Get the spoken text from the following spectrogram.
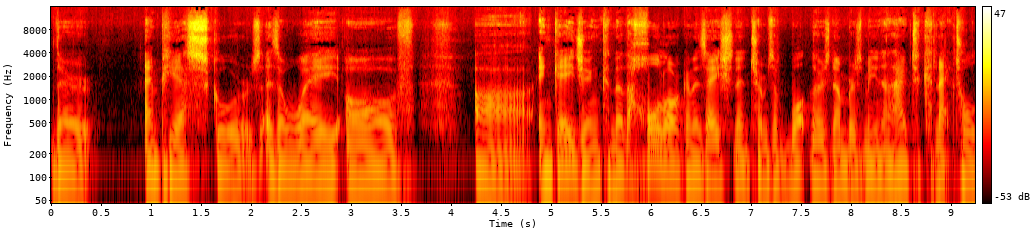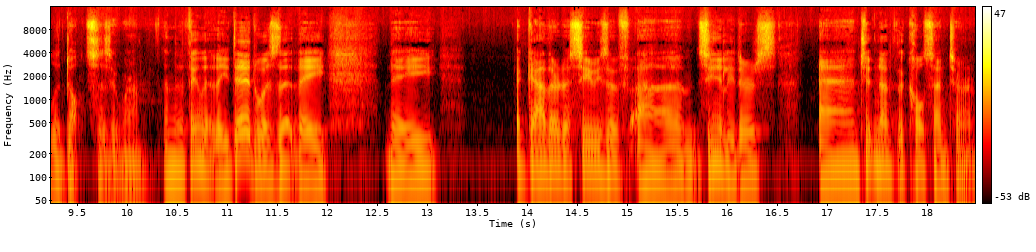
their NPS scores as a way of uh, engaging kind of the whole organization in terms of what those numbers mean and how to connect all the dots, as it were. And the thing that they did was that they they gathered a series of um, senior leaders and took them down to the call center.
